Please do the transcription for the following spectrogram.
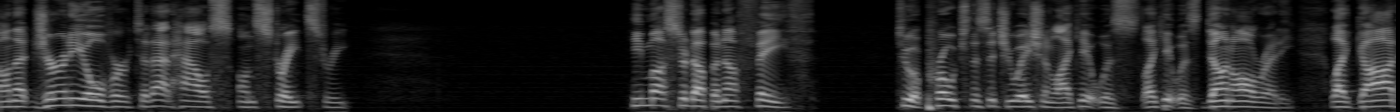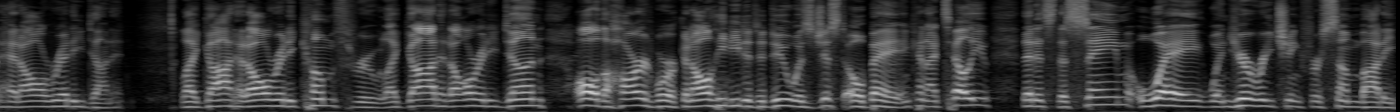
on that journey over to that house on Straight Street, he mustered up enough faith to approach the situation like it was like it was done already, like God had already done it like God had already come through, like God had already done all the hard work, and all he needed to do was just obey. And can I tell you that it's the same way when you're reaching for somebody?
